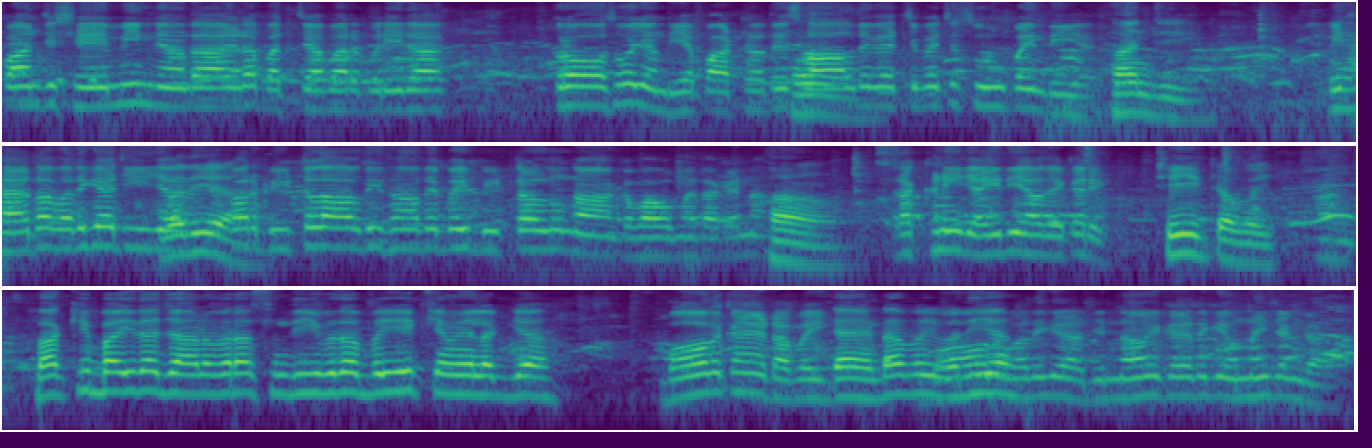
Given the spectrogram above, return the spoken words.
5-6 ਮਹੀਨਿਆਂ ਦਾ ਜਿਹੜਾ ਬੱਚਾ ਬਰਬਰੀ ਦਾ ਕ੍ਰੋਸ ਹੋ ਜਾਂਦੀ ਹੈ ਪੱਠ ਤੇ ਸਾਲ ਦੇ ਵਿੱਚ ਵਿੱਚ ਸੂ ਪੈਂਦੀ ਹੈ ਹਾਂਜੀ। ਵੀ ਹੈ ਤਾਂ ਵਧੀਆ ਚੀਜ਼ ਆ ਵਧੀਆ। ਪਰ ਬੀਟਲ ਆਪਦੀ ਥਾਂ ਤੇ ਬਈ ਬੀਟਲ ਨੂੰ ਨਾ ਗਵਾਓ ਮੈਂ ਤਾਂ ਕਹਿੰਦਾ। ਹਾਂ। ਰੱਖਣੀ ਚਾਹੀਦੀ ਆ ਆਪਦੇ ਘਰੇ। ਠੀਕ ਆ ਬਾਈ। ਬਾਕੀ ਬਾਈ ਦਾ ਜਾਨਵਰ ਆ ਸੰਦੀਪ ਦਾ ਬਈ ਇਹ ਕਿਵੇਂ ਲੱਗਿਆ? ਬਹੁਤ ਘੈਂਟ ਆ ਬਈ। ਘੈਂਟ ਆ ਬਾਈ ਵਧੀਆ ਬਹੁਤ ਵਧੀਆ। ਜਿੰਨਾ ਵੀ ਕਹਿ ਦਈਏ ਉਨਾ ਹੀ ਚੰਗਾ।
